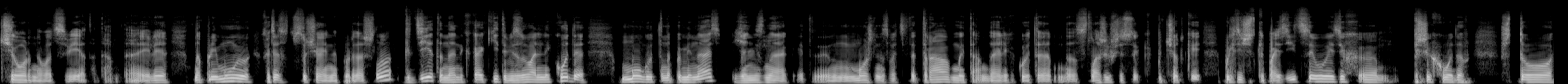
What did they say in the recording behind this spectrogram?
черного цвета, там, да, или напрямую, хотя это случайно произошло, где-то, наверное, какие-то визуальные коды могут напоминать, я не знаю, это, можно назвать это травмой, там, да, или какой-то сложившейся как бы, четкой политической позиции у этих э, пешеходов, что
